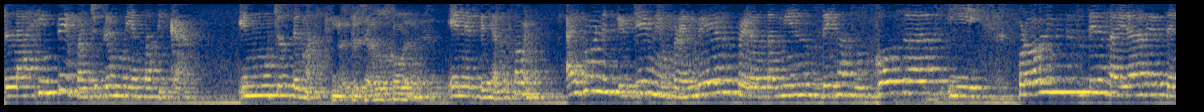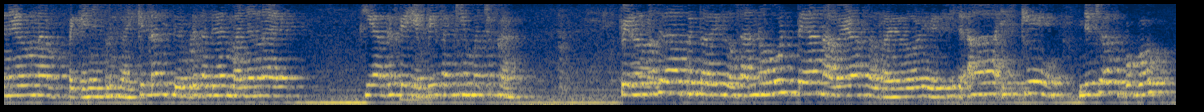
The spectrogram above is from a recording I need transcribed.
la gente de Pachuca es muy apática en muchos temas. En especial los jóvenes. En especial los jóvenes. Hay jóvenes que quieren emprender, pero también dejan sus cosas y probablemente tú tienes la idea de tener una pequeña empresa. ¿Y qué tal si tu empresa el día de mañana es gigantesca y empieza aquí en Pachuca? Pero no se dan cuenta de eso, o sea, no voltean a ver a su alrededor y decir, ah, es que, de hecho hace poco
